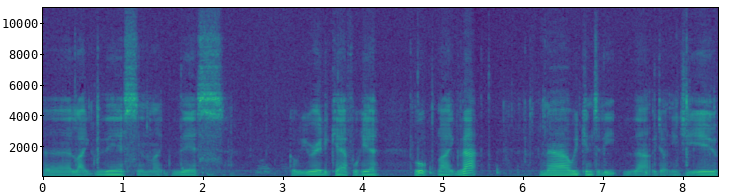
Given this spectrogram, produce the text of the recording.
Uh, like this and like this. Gotta be really careful here. Oh, like that. Now we can delete that. We don't need you.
